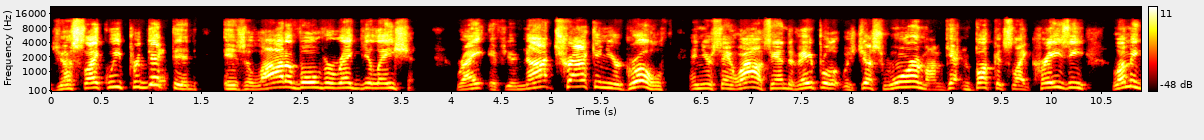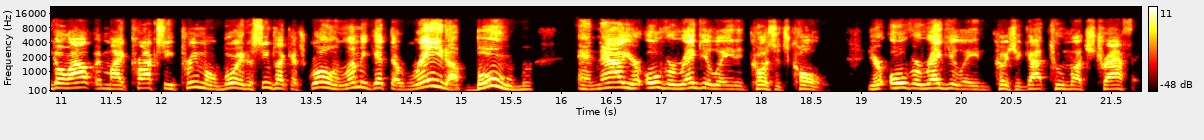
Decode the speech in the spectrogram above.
just like we predicted, is a lot of overregulation, right? If you're not tracking your growth and you're saying, wow, it's the end of April, it was just warm, I'm getting buckets like crazy. Let me go out with my Proxy Primo. Boy, it seems like it's growing. Let me get the rate up. Boom. And now you're overregulated because it's cold you're overregulated because you got too much traffic.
